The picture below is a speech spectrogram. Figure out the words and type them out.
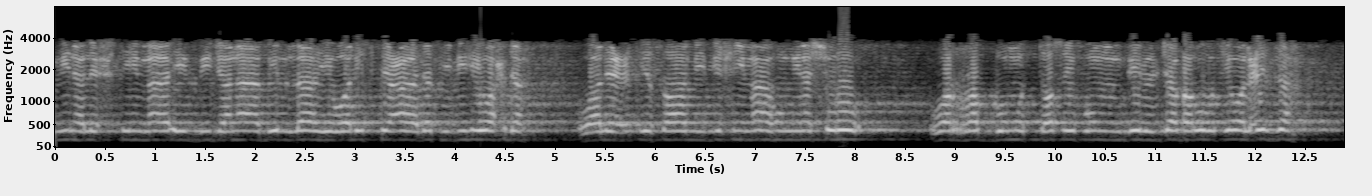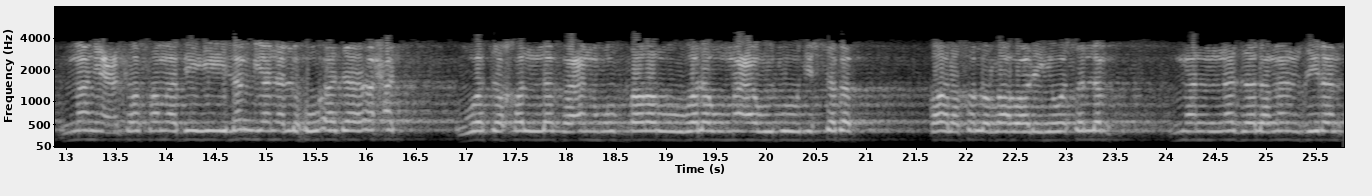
من الاحتماء بجناب الله والاستعاذة به وحده والاعتصام بحماه من الشرور. والرب متصف بالجبروت والعزة. من اعتصم به لم ينله أذى أحد. وتخلف عنه الضرر ولو مع وجود السبب. قال صلى الله عليه وسلم من نزل منزلا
